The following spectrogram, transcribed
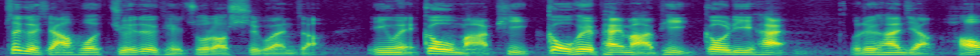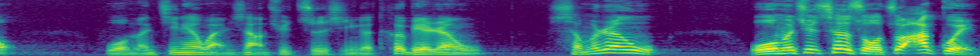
这个家伙绝对可以做到士官长，因为够马屁，够会拍马屁，够厉害。我就跟他讲，好，我们今天晚上去执行一个特别任务，什么任务？我们去厕所抓鬼。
